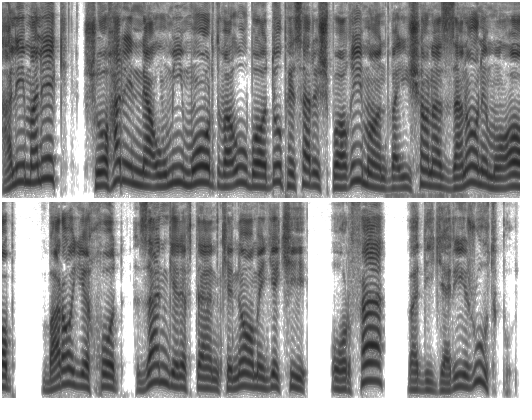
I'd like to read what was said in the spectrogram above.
علی ملک شوهر نعومی مرد و او با دو پسرش باقی ماند و ایشان از زنان معاب برای خود زن گرفتند که نام یکی عرفه و دیگری روت بود.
